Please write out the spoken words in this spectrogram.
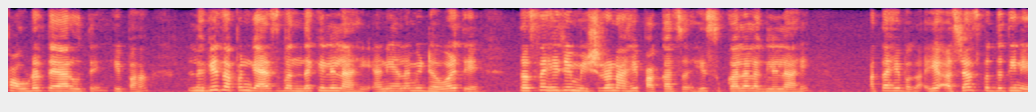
पावडर तयार होते हे पहा. लगेच आपण गॅस बंद केलेला आहे आणि याला मी ढवळते. तसं हे जे मिश्रण आहे पाकाचं हे सुकायला लागलेलं आहे. आता हे बघा हे अशाच पद्धतीने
